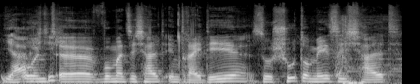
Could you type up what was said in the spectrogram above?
Ja, und äh, wo man sich halt in 3D so shootermäßig halt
